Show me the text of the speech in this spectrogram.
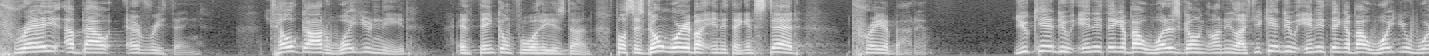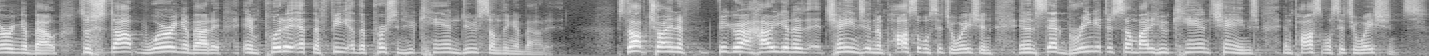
pray about everything. Tell God what you need and thank Him for what He has done. Paul says, don't worry about anything. Instead, pray about it. You can't do anything about what is going on in your life. You can't do anything about what you're worrying about. So stop worrying about it and put it at the feet of the person who can do something about it. Stop trying to figure out how you're going to change an impossible situation and instead bring it to somebody who can change impossible situations.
